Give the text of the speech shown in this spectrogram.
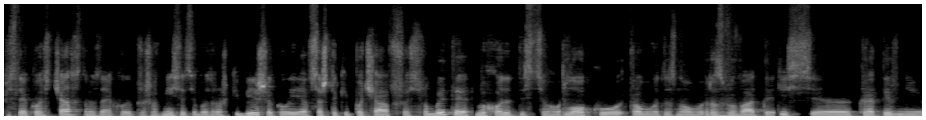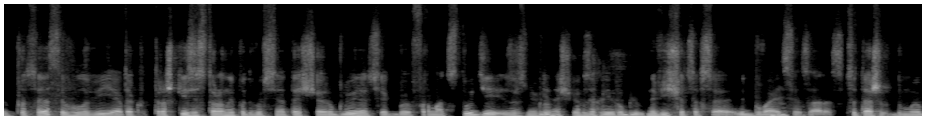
після якогось часу, там не знаю, коли пройшов місяць або трошки більше, коли я все ж таки почав щось робити, виходити з цього блоку, пробувати знову розвивати якісь е, креативні процеси в голові. Я так трошки зі сторони подивився на те, що я роблю, і на це якби формат студії, і зрозумів, mm. на що я взагалі роблю, навіщо це все відбувається mm. зараз. Це теж думаю,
